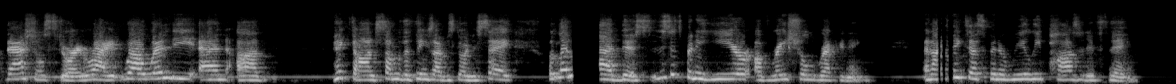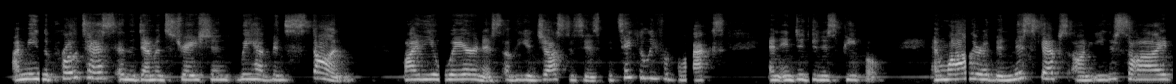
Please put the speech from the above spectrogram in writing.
National story, right. Well, Wendy and uh, picked on some of the things I was going to say, but let me add this. This has been a year of racial reckoning, and I think that's been a really positive thing. I mean, the protests and the demonstration, we have been stunned by the awareness of the injustices, particularly for Blacks and Indigenous people. And while there have been missteps on either side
